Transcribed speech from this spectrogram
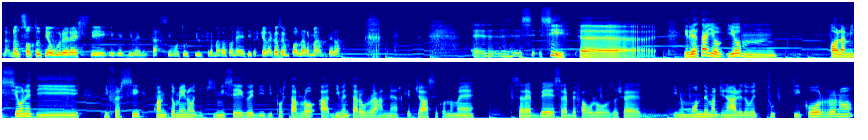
no, non so, tu ti augureresti che, che, diventassimo tutti ultramaratoneti? Perché la cosa è un po' allarmante, no? Eh, sì, sì eh, in realtà io, io mh, ho la missione di, di, far sì, quantomeno di chi mi segue, di, di, portarlo a diventare un runner, che già secondo me sarebbe, sarebbe favoloso. Cioè, in un mondo immaginario dove tutti corrono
